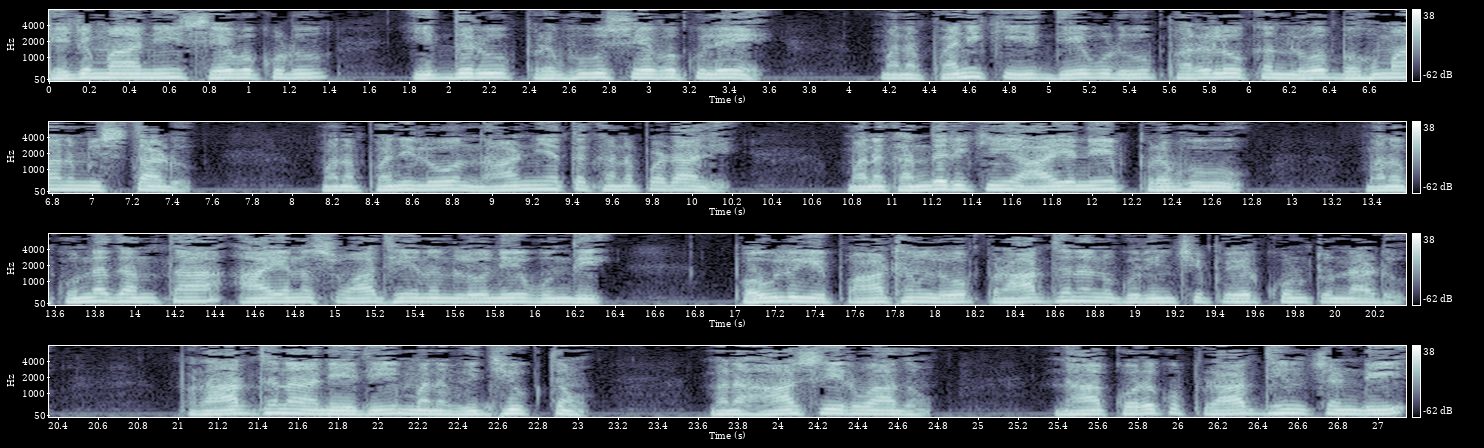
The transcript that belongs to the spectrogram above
యజమాని సేవకుడు ఇద్దరూ ప్రభువు సేవకులే. మన పనికి దేవుడు పరలోకంలో బహుమానమిస్తాడు. మన పనిలో నాణ్యత కనపడాలి. మనకందరికీ ఆయనే ప్రభువు. మనకున్నదంతా ఆయన స్వాధీనంలోనే ఉంది. పౌలు ఈ పాఠంలో ప్రార్థనను గురించి పేర్కొంటున్నాడు. ప్రార్థన అనేది మన విధ్యుక్తం మన ఆశీర్వాదం. నా కొరకు ప్రార్థించండి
